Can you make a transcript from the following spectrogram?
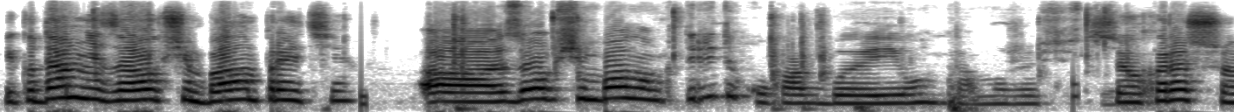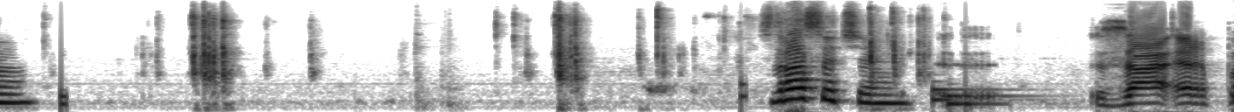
И куда мне за общим баллом пройти? А, за общим баллом к Тритику, как бы, и он там уже все. Все хорошо. Здравствуйте. За РП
